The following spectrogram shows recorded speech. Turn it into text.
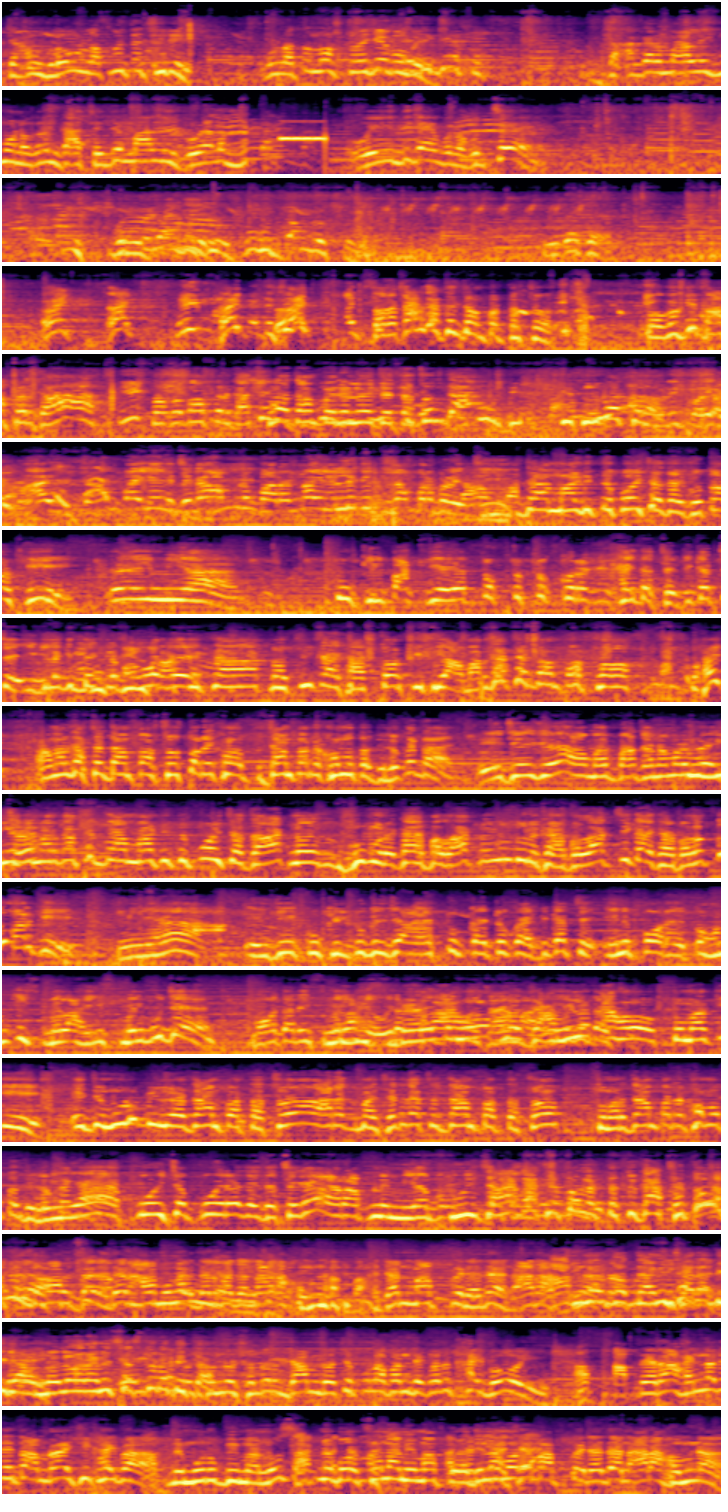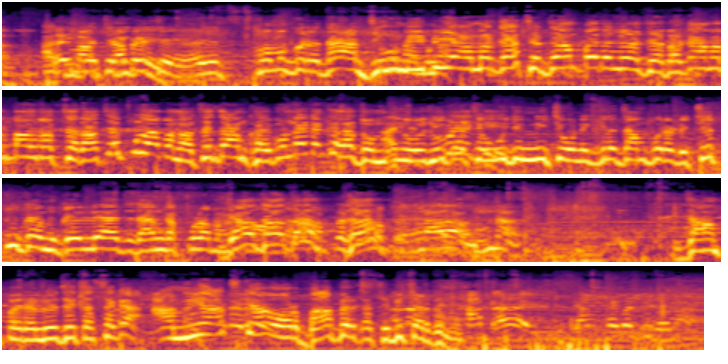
জামগুলো উল্লাপুইতেছি রে। উল্লা তো নষ্ট হয়ে যায় ববে জাগার মালিক মনে করেন গাছের যে মালিক ওই আলা ওই দিকে আইবো না বুঝছেন? বহুত জাম ঠিক আছে তোরা কার কাছে জাম পারতেছ তোকে কি বাপের গাছ তোকে বাপের গাছে না জাম পেরে লয়ে যেতে চল যা। কি শুরু করছ ভাই জাম পাইয়ে গেছে গা আপনি পারেন না এর লিগে জাম পার পেরেছি যা মাটিতে পয়সা যায় গো তোর কি? এই মিয়া কুকিল পাখি টক টক টক করে খাইতেছে ঠিক আছে? এগুলা কি দেখলে ভালো লাগে? চিকায় খাস তোর কি তুই আমার গাছের দাম পাচ্ছ আমার গাছের দাম পাচ্ছ তোর দাম পাড়ার ক্ষমতা দিল কেটায় এই যে এই যে আমার বাজান আমার আমার গাছের দাম মাটিতে পয়সা যাক না গুবরে খায় পালাক না ইন্দুরে খায় পালাক চিকায় খায় পালাক তোমার কি? মিয়া এই যে কুকিল টুকিল যে আয় টুকাই টুকাই ঠিক আছে? এনে পরে তখন স্মেল আহে স্মেল বুঝেন? মজার স্মেল আহে ওইটা। হোক তোমার কি? এই যে জাম পারতাছ আরেক মানুষের কাছে জাম পারতাছ তোমার জাম পারার ক্ষমতা দিল মিয়া পয়সা পয়রা যাইতেছে গে আর আপনি মিয়া তুই যা গাছে তোলে তুই গাছে দেন বাজান আর মাফ করে দেন আর আপনার কথা আমি ছেড়ে দিলাম নইলে ওর আমি শেষ করে দিতাম। সুন্দর সুন্দর জাম ধরছে পোলাপান দেখলে তো খাইবই। আপনারা হাইন না যেহেতু আমরা এসে খাইবা আপনি মুরব্বী মানুষ আপনি বলছেন আমি মাফ করে দিলাম। আচ্ছা, মাফ করে দেন আর হম না এই মাফ যাবে ক্ষমা করে দা তুমি বি আমার গাছে জাম পাইরে লয়ে যাবে গা, আমার বাল বাচ্চারা আছে পোলাপান আছে জাম খাইবো না এটা খেলা জমি ওই ঠিক আছে। ওই যে নিচে অনেকগুলো জাম করে দিচ্ছে টুকায় মুখে লয়ে আছে জান গা পুরা যাও যাও যাও যাও না হম না জাম পাইরে লয়ে যাইতাছে গা আমি আজকে ওর বাপের কাছে বিচার দেবো। জাম খাইবার দিল না।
